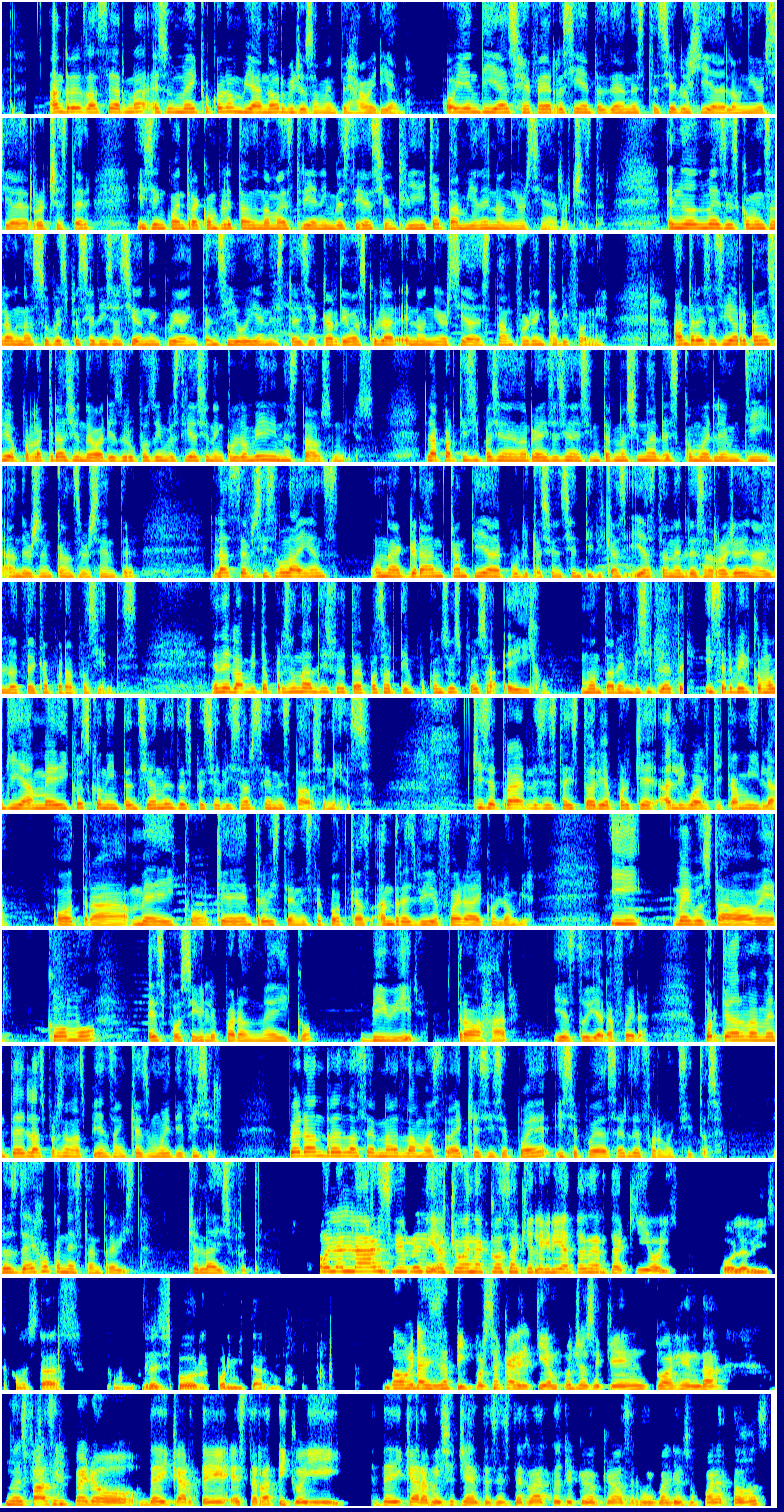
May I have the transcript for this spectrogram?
Andrés Lacerna es un médico colombiano orgullosamente javeriano. Hoy en día es jefe de residentes de anestesiología de la Universidad de Rochester y se encuentra completando una maestría en investigación clínica también en la Universidad de Rochester. En unos meses comenzará una subespecialización en cuidado intensivo y anestesia cardiovascular en la Universidad de Stanford en California. Andrés ha sido reconocido por la creación de varios grupos de investigación en Colombia y en Estados Unidos. La participación en organizaciones internacionales como el MD Anderson Cancer Center, la Sepsis Alliance, una gran cantidad de publicaciones científicas y hasta en el desarrollo de una biblioteca para pacientes. En el ámbito personal disfruta de pasar tiempo con su esposa e hijo, montar en bicicleta y servir como guía a médicos con intenciones de especializarse en Estados Unidos. Quise traerles esta historia porque al igual que Camila, otra médico que entrevisté en este podcast, Andrés vive fuera de Colombia. Y me gustaba ver cómo es posible para un médico vivir, trabajar y estudiar afuera porque normalmente las personas piensan que es muy difícil. Pero Andrés Lacerna es la muestra de que sí se puede y se puede hacer de forma exitosa. Los dejo con esta entrevista. Que la disfruten. Hola Lars, bienvenido. Qué buena cosa, qué alegría tenerte aquí hoy. Hola Luisa, ¿cómo estás? Gracias por, por invitarme. No, gracias a ti por sacar el tiempo. Yo sé que en tu agenda no es fácil, pero dedicarte este ratico y dedicar a mis oyentes este rato. Yo creo que va a ser muy valioso para todos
